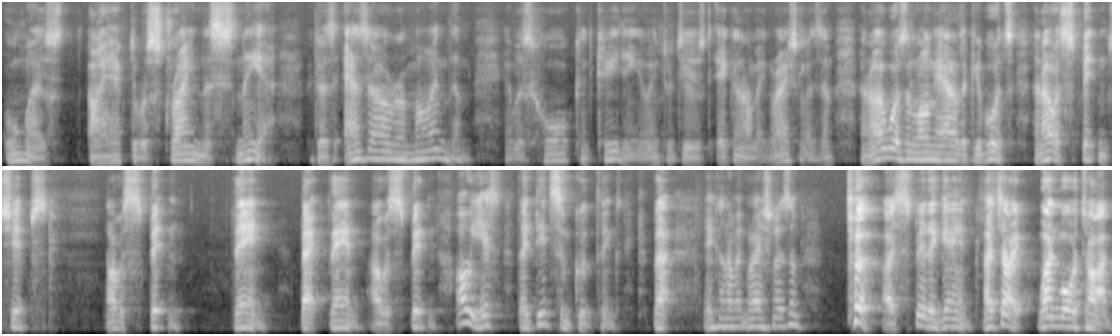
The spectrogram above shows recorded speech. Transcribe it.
almost, I have to restrain the sneer because as I remind them, it was Hawke and Keating who introduced economic rationalism, and I wasn't long out of the kibbutz, and I was spitting chips. I was spitting. Then, back then, I was spitting. Oh yes, they did some good things, but economic rationalism, puh, I spit again. Oh, sorry, one more time.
